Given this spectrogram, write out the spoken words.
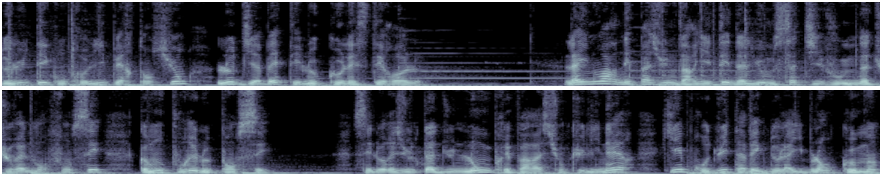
de lutter contre l'hypertension, le diabète et le cholestérol. L'ail noir n'est pas une variété d'Allium sativum naturellement foncé comme on pourrait le penser. C'est le résultat d'une longue préparation culinaire qui est produite avec de l'ail blanc commun.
